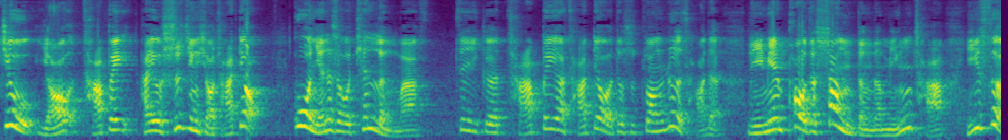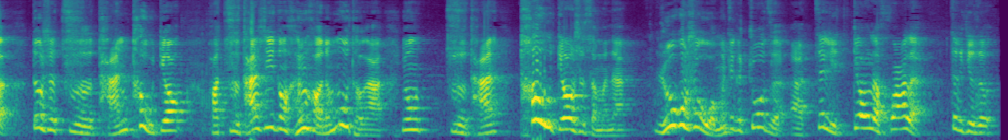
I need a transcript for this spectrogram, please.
旧窑茶杯，还有什锦小茶吊。过年的时候天冷嘛，这个茶杯啊、茶吊都是装热茶的，里面泡着上等的名茶，一色都是紫檀透雕。好，紫檀是一种很好的木头啊，用紫檀透雕是什么呢？如果说我们这个桌子啊，这里雕了花了，这个就是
